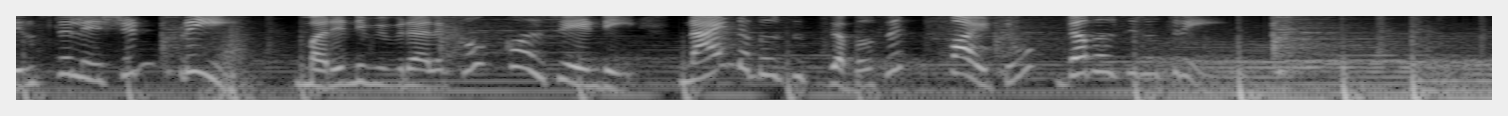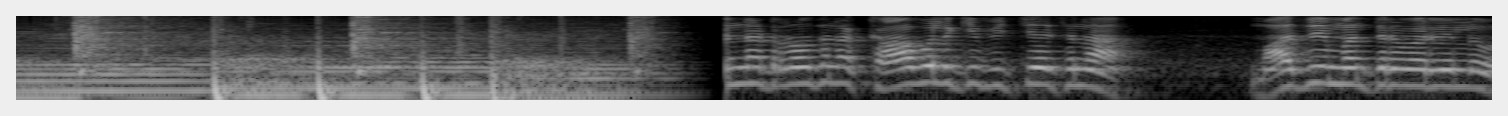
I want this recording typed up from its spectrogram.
Installation free. మరిన్ని వివరాలకు కాల్ చేయండి. Nine double six double six five two double zero three. నిన్నటి రోజున కావులకి విచ్చేసిన మాజీ మంత్రివర్యులు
